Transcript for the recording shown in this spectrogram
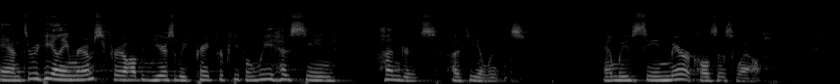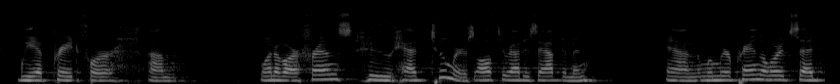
And through healing rooms, for all the years that we've prayed for people, we have seen hundreds of healings. And we've seen miracles as well. We have prayed for um, one of our friends who had tumors all throughout his abdomen. And when we were praying, the Lord said,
